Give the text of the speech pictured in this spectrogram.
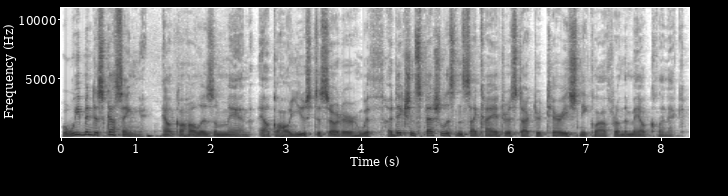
Well, we've been discussing alcoholism and alcohol use disorder with addiction specialist and psychiatrist Dr. Terry Schneekloth from the Mayo Clinic.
